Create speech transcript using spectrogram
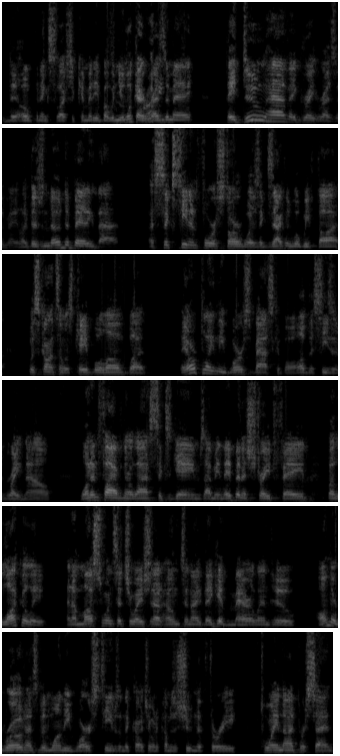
the opening selection committee. But when you look at right. resume, they do have a great resume. Like there's no debating that. A 16 and four start was exactly what we thought Wisconsin was capable of. But they are playing the worst basketball of the season right now. One in five in their last six games. I mean, they've been a straight fade. Mm-hmm. But luckily, in a must-win situation at home tonight, they get Maryland, who on the road has been one of the worst teams in the country when it comes to shooting the three. 29%.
